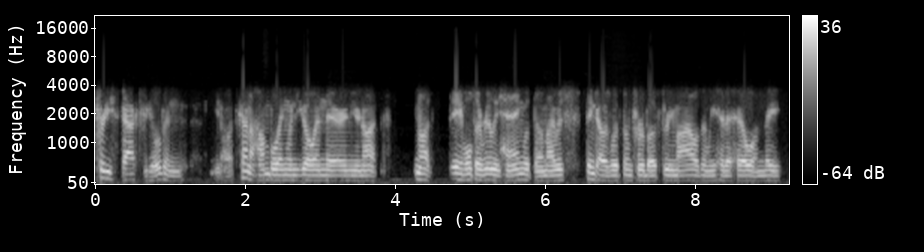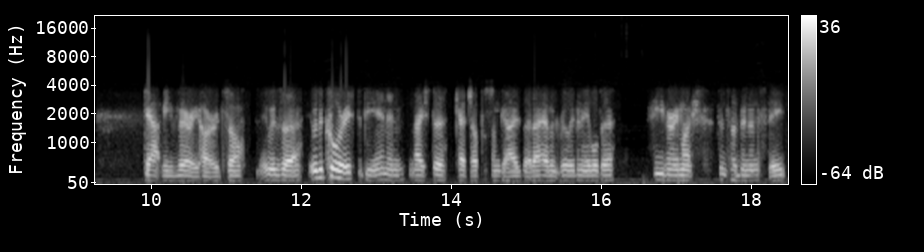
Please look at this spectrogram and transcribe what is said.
pretty stacked field, and you know, it's kind of humbling when you go in there and you're not not able to really hang with them. I was think I was with them for about three miles, and we hit a hill, and they got me very hard. So it was a it was a cool race to be in, and nice to catch up with some guys that I haven't really been able to see very much since I've been in the states.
